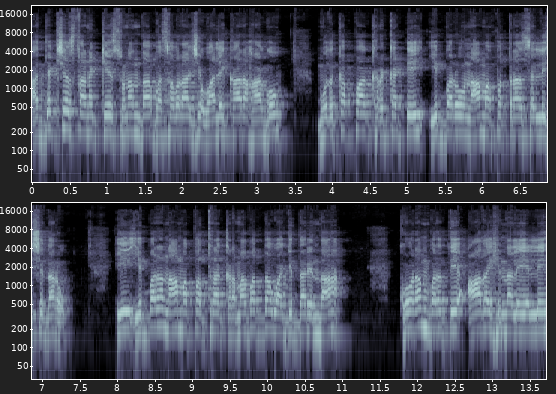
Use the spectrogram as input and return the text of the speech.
ಅಧ್ಯಕ್ಷ ಸ್ಥಾನಕ್ಕೆ ಸುನಂದ ಬಸವರಾಜ್ ವಾಲಿಕಾರ ಹಾಗೂ ಮುದಕಪ್ಪ ಕರ್ಕಟ್ಟಿ ಇಬ್ಬರು ನಾಮಪತ್ರ ಸಲ್ಲಿಸಿದರು. ಈ ಇಬ್ಬರ ನಾಮಪತ್ರ ಕ್ರಮಬದ್ಧವಾಗಿದ್ದರಿಂದ ಕೋರಂ ಭರ್ತಿ ಆದ ಹಿನ್ನೆಲೆಯಲ್ಲಿ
